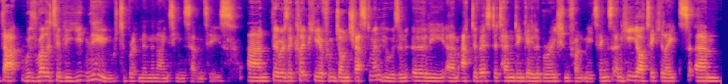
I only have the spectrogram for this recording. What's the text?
that was relatively new to Britain in the 1970s. And there is a clip here from John Chesterman, who was an early um, activist attending Gay Liberation Front meetings, and he articulates um,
